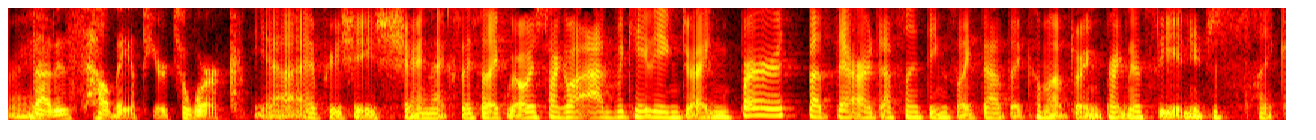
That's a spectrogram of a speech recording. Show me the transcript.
Right. That is how they appear to work. Yeah, I appreciate you sharing that because I feel like we always talk about advocating during birth, but there are definitely things like that that come up during pregnancy, and you just like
